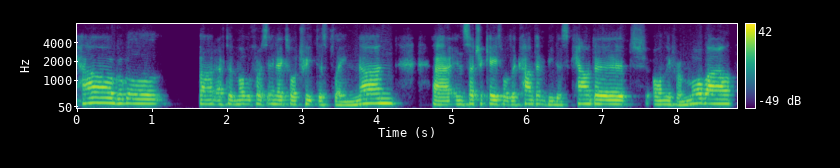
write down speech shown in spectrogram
how Google bot after mobile first index will treat display none. Uh, in such a case, will the content be discounted only for mobile?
